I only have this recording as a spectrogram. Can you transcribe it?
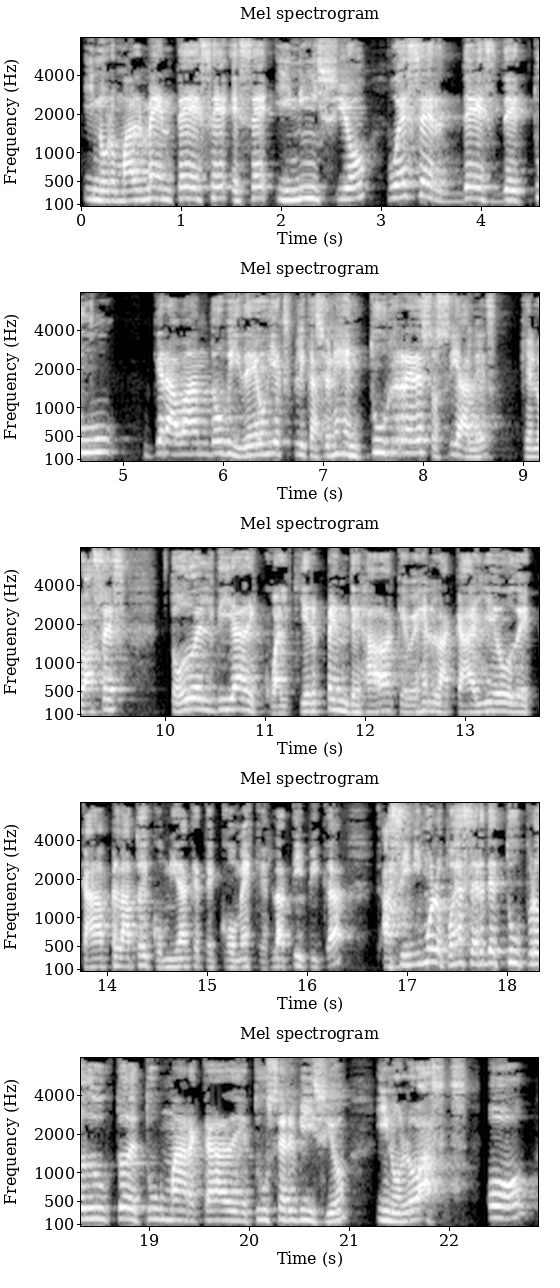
y normalmente ese, ese inicio puede ser desde tú grabando videos y explicaciones en tus redes sociales, que lo haces todo el día de cualquier pendejada que ves en la calle o de cada plato de comida que te comes, que es la típica. Asimismo lo puedes hacer de tu producto, de tu marca, de tu servicio y no lo haces. O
